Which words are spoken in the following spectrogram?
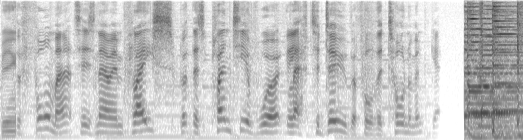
The format is now in place, but there's plenty of work left to do before the tournament gets.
